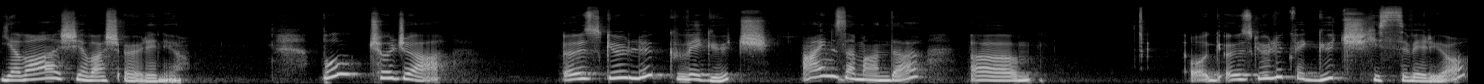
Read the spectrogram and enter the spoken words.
yavaş yavaş öğreniyor. Bu çocuğa özgürlük ve güç aynı zamanda özgürlük ve güç hissi veriyor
